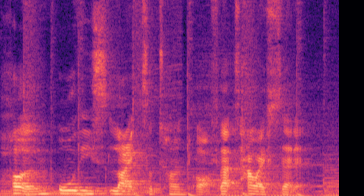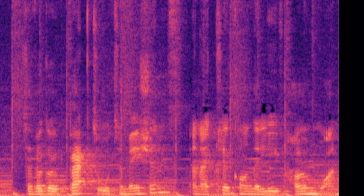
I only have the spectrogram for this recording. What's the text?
home, all these lights are turned off. That's how I've set it. So if I go back to automations and I click on the leave home one,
